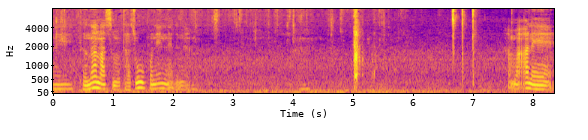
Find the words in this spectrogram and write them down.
에이, 더 나놨으면 다 죽을 뻔했네 그냥 아마 안에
